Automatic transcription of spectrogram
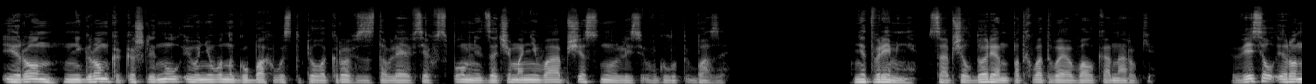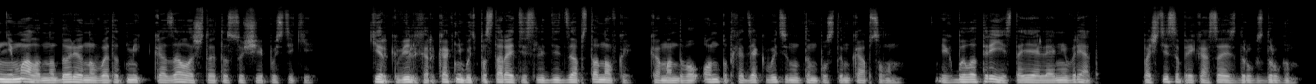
Ирон негромко кашлянул, и у него на губах выступила кровь, заставляя всех вспомнить, зачем они вообще снулись вглубь базы. «Нет времени», — сообщил Дориан, подхватывая волка на руки. Весил Ирон немало, но Дориану в этот миг казалось, что это сущие пустяки. «Кирк, Вильхар, как-нибудь постарайтесь следить за обстановкой», — командовал он, подходя к вытянутым пустым капсулам. Их было три, и стояли они в ряд, почти соприкасаясь друг с другом.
